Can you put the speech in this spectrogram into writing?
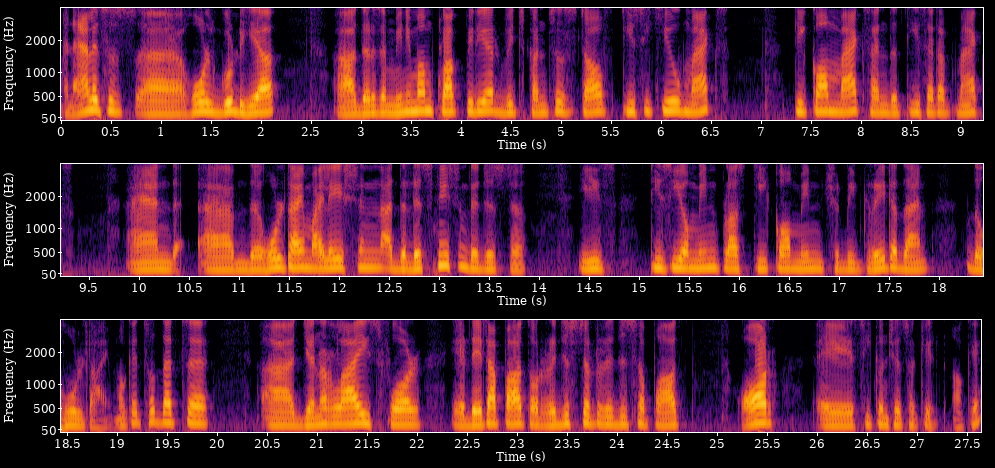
analysis uh, hold good here uh, there is a minimum clock period which consists of TCQ max, TCOM max and the T setup max and um, the hold time violation at the destination register is TCO min plus TCOM min should be greater than the hold time okay. So that is a, a generalized for a data path or register to register path or a sequential circuit okay.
